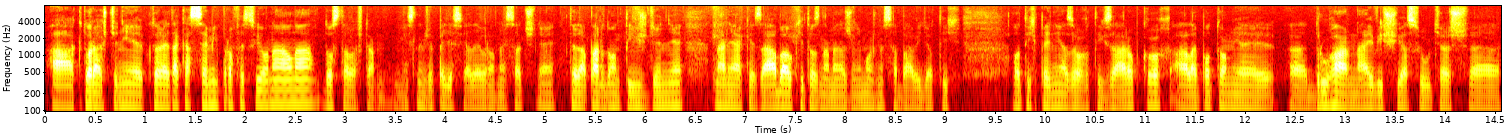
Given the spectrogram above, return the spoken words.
a ktorá ešte nie ktorá je taká semiprofesionálna. Dostávaš tam, myslím, že 50 eur mesačne, teda pardon, týždenne na nejaké zábavky. To znamená, že nemôžeme sa baviť o tých, o tých peniazoch, o tých zárobkoch, ale potom je e, druhá najvyššia súťaž e,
